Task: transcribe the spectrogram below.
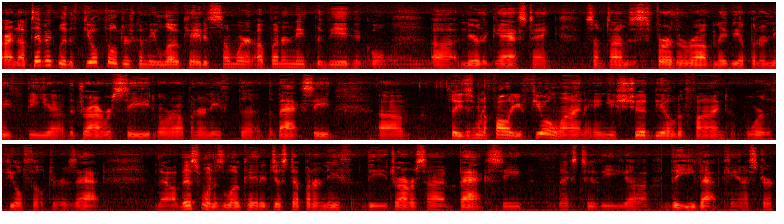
Alright, now typically the fuel filter is going to be located somewhere up underneath the vehicle uh, near the gas tank. Sometimes it's further up, maybe up underneath the uh, the driver's seat or up underneath the, the back seat. Um, so you just want to follow your fuel line and you should be able to find where the fuel filter is at. Now this one is located just up underneath the driver's side back seat next to the, uh, the evap canister.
